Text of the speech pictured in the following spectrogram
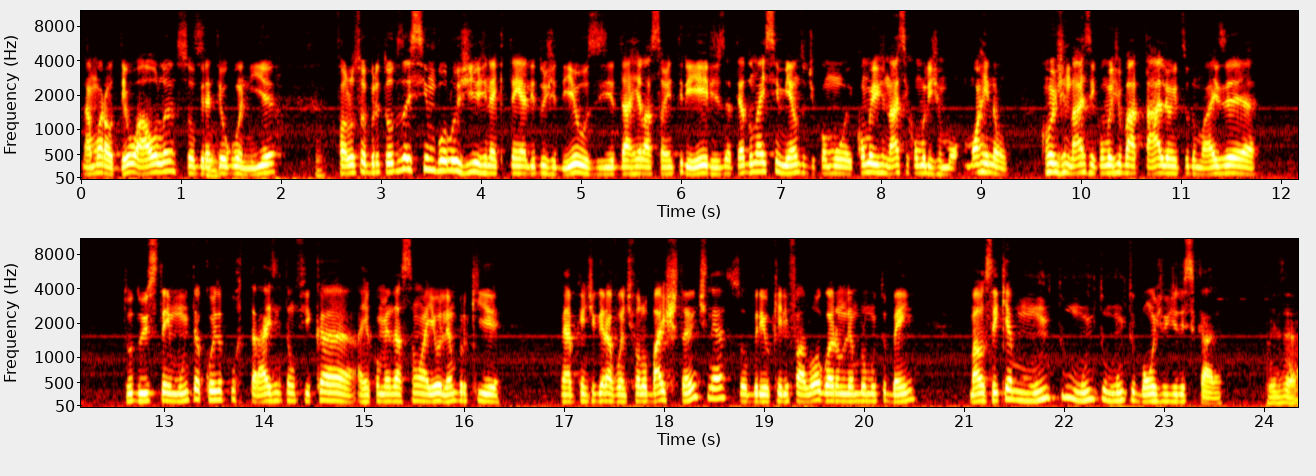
na moral, deu aula sobre Sim. a teogonia, Sim. falou sobre todas as simbologias, né, que tem ali dos deuses e da relação entre eles, até do nascimento, de como, como eles nascem, como eles mo- morrem, não, como eles nascem, como eles batalham e tudo mais, é... Tudo isso tem muita coisa por trás, então fica a recomendação aí. Eu lembro que na época que a gente gravou, a gente falou bastante, né, sobre o que ele falou, agora eu não lembro muito bem, mas eu sei que é muito, muito, muito bom os vídeos desse cara. Pois é.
